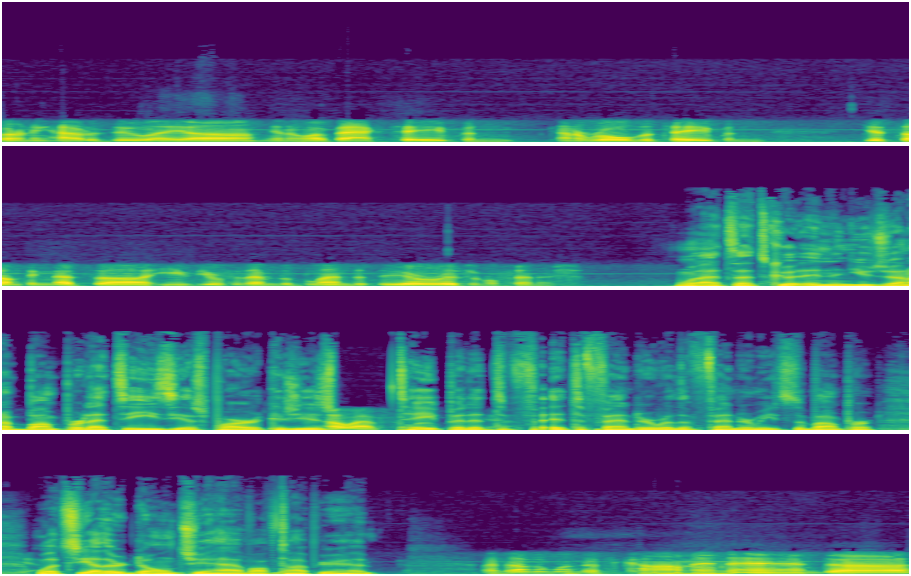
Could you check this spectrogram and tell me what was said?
learning how to do a, uh, you know, a back tape and kind of roll the tape and get something that's uh, easier for them to blend at the original finish. Well, that's that's good. And then usually on a bumper, that's the easiest part because you just Oh, tape it at the at the fender where the fender meets the bumper. What's the other don'ts you have off the top of your head? Another one that's common and uh,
